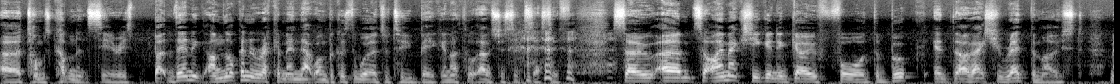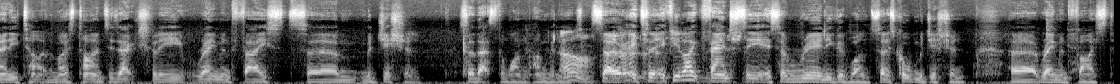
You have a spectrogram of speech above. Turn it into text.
uh, Thomas Covenant series. But then I'm not going to recommend that one because the words were too big, and I thought that was just excessive. so, um, so I'm actually going to go for the book that I've actually read the most, many times, the most times, is actually Raymond Feist's um, Magician. So that's the one I'm going to. Oh, so it's a, if you like Magician. fantasy, it's a really good one. So it's called Magician, uh, Raymond Feist.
